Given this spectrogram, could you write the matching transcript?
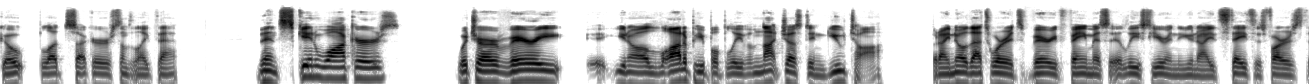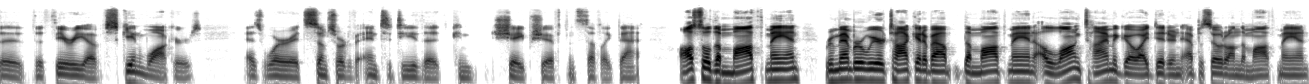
goat bloodsucker or something like that. Then skinwalkers, which are very, eh, you know, a lot of people believe them, not just in Utah, but I know that's where it's very famous, at least here in the United States, as far as the, the theory of skinwalkers, as where it's some sort of entity that can shapeshift and stuff like that. Also, the Mothman, Remember, we were talking about the Mothman a long time ago. I did an episode on the Mothman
